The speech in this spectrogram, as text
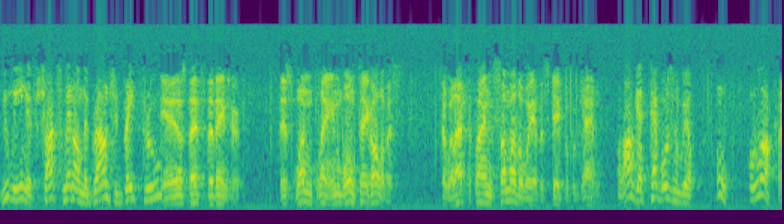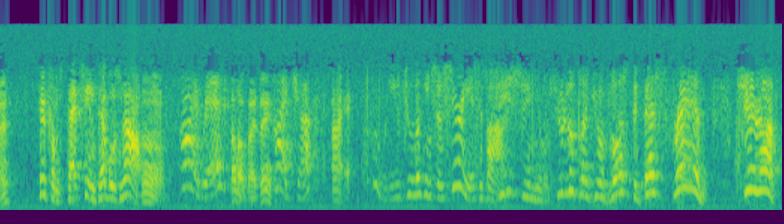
You mean if Shark's men on the ground should break through? Yes, that's the danger. This one plane won't take all of us. So we'll have to find some other way of escape if we can. Well, I'll get Pebbles and we'll. Oh, oh look. Huh? Here comes Patsy and Pebbles now. Oh. Hi, Red. Hello, Patsy. Hi, Chuck. Hi. Oh, what are you two looking so serious about? Gee, senors, you look like you have lost the best friend. Cheer up.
